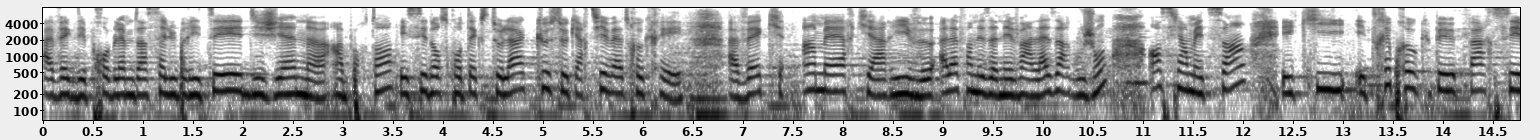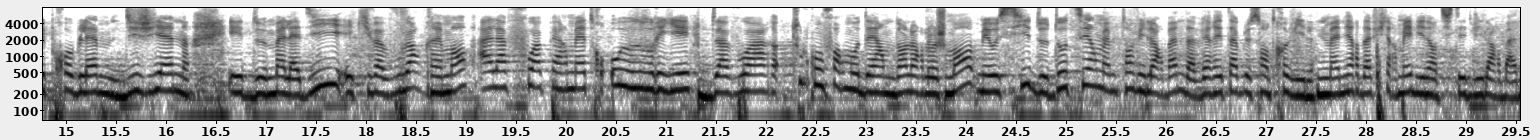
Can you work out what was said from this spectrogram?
avec des problèmes d'insalubrité, d'hygiène euh, importants. Et c'est dans ce contexte-là que ce quartier va être créé, avec un maire qui arrive à la fin des années 20, Lazare Goujon, ancien médecin, et qui est très préoccupé par ces problèmes d'hygiène et de maladie et qui va vouloir vraiment à la fois permettre aux ouvriers d'avoir tout le confort moderne dans leur logement, mais aussi de doter en même temps Villeurbanne d'un véritable centre-ville, une manière d'affirmer l'identité de Villeurbanne.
